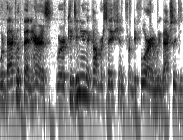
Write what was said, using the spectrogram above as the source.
we're back with Ben Harris. We're continuing a conversation from before, and we've actually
